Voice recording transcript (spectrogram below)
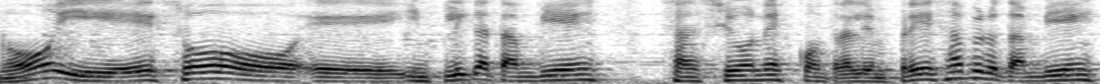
¿no? Y eso eh, implica también sanciones contra la empresa, pero también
